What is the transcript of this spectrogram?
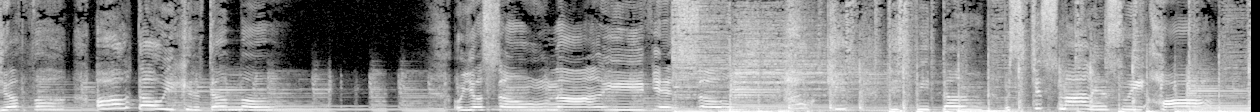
Your fault, although you could have done more. Oh, you're so naive, yes, so how this be done with such a smiling sweetheart?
